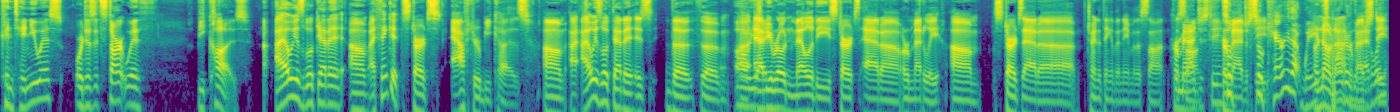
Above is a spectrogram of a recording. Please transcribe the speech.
continuous, or does it start with because? I always look at it um i think it starts after because um i, I always looked at it as the the Oh, uh, yeah. abbey road melody starts at uh or medley um starts at uh trying to think of the name of the song Her the song. Majesty? her so, majesty So carry that weight. or no part not of her the majesty medley?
